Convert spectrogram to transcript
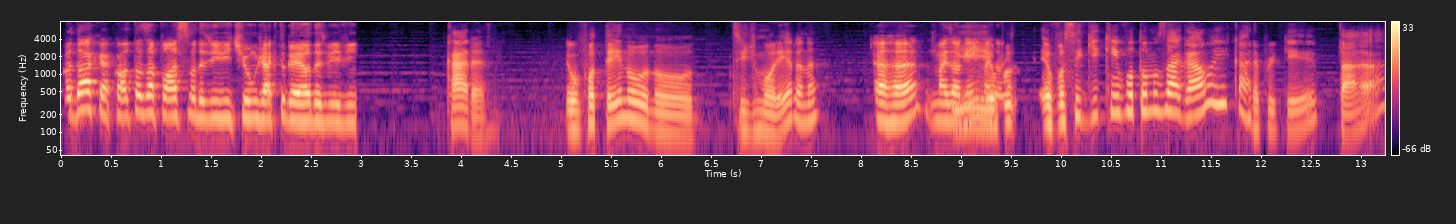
Godoka, qual as tuas apostas pra 2021, já que tu ganhou 2020? Cara, eu votei no, no Cid Moreira, né? Aham, mais alguém? E Mais eu, alguém? Eu vou seguir quem votou no Zagalo aí, cara, porque tá.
